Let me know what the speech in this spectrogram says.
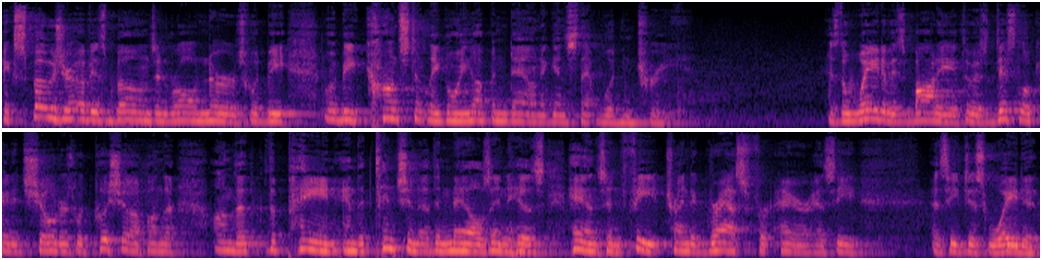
exposure of his bones and raw nerves would be, would be constantly going up and down against that wooden tree. As the weight of his body through his dislocated shoulders would push up on the, on the, the pain and the tension of the nails in his hands and feet, trying to grasp for air as he, as he just waited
